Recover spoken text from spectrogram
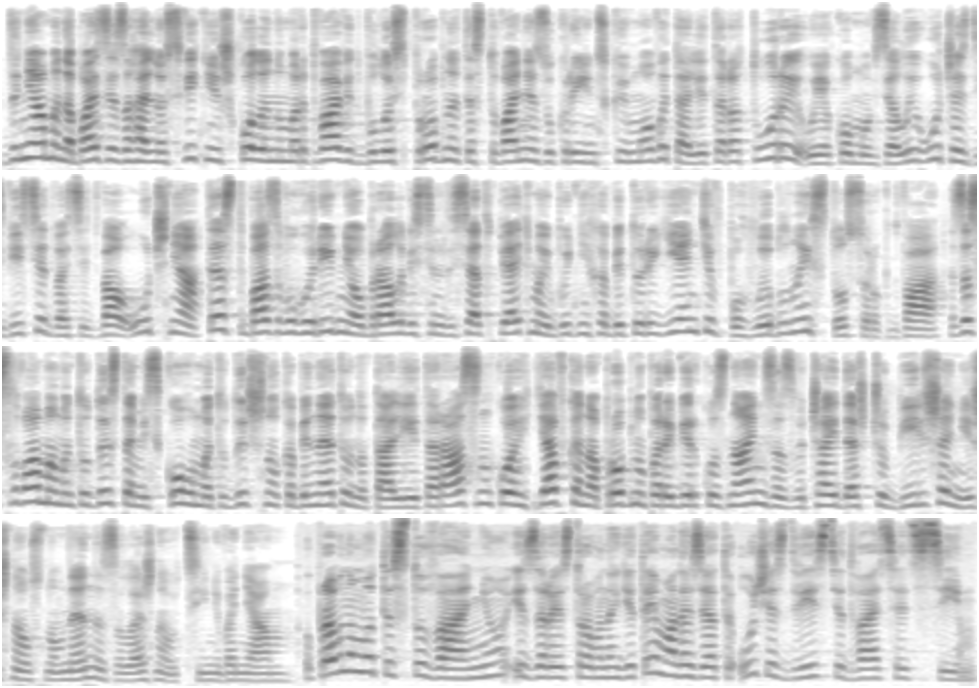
Днями на базі загальноосвітньої школи номер 2 відбулось пробне тестування з української мови та літератури, у якому взяли участь 222 учня. Тест базового рівня обрали 85 майбутніх абітурієнтів, поглиблений 142. За словами методиста міського методичного кабінету Наталії Тарасенко, явка на пробну перевірку знань зазвичай дещо більша ніж на основне незалежне оцінювання. У пробному тестуванню із зареєстрованих дітей мали взяти участь 227.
